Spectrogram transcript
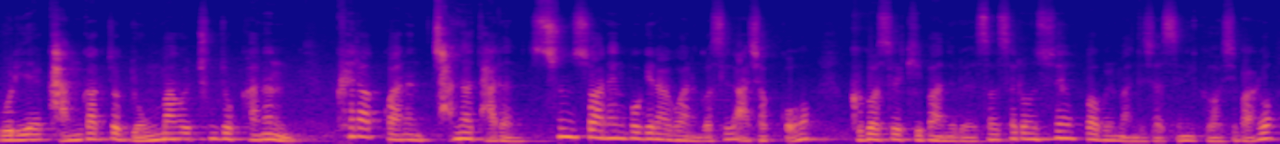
우리의 감각적 욕망을 충족하는 쾌락과는 전혀 다른 순수한 행복이라고 하는 것을 아셨고 그것을 기반으로 해서 새로운 수행법을 만드셨으니 그것이 바로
